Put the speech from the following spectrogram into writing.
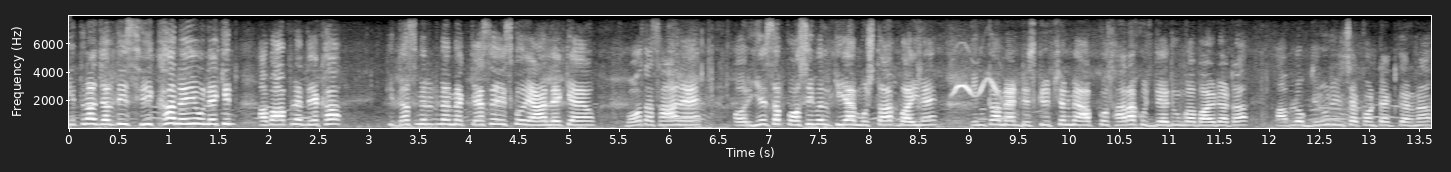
इतना जल्दी सीखा नहीं हूँ, लेकिन अब आपने देखा कि दस मिनट में मैं कैसे इसको यहाँ लेके आया हूँ। बहुत आसान है। और ये सब पॉसिबल किया है मुश्ताक भाई ने। इनका मैं डिस्क्रिप्शन में आपको सारा कुछ दे दूँगा बायोडाटा आप लोग ज़रूर इनसे कॉन्टेक्ट करना।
